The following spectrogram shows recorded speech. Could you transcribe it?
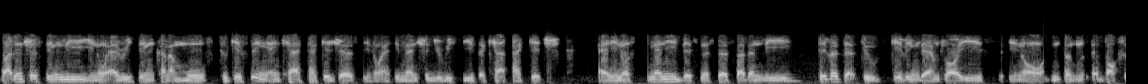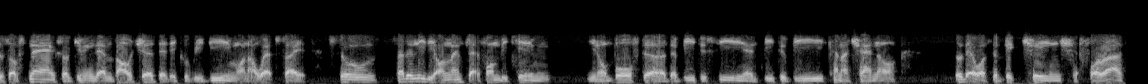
But interestingly, you know, everything kind of moved to gifting and care packages. You know, as you mentioned, you receive a care package. And, you know, many businesses suddenly pivoted to giving their employees, you know, boxes of snacks or giving them vouchers that they could redeem on our website. So suddenly the online platform became, you know, both the, the B2C and B2B kind of channel. So that was a big change for us.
